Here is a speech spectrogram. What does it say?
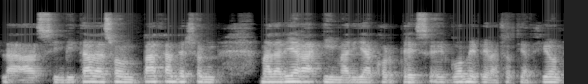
Las invitadas son Paz Anderson Madariaga y María Cortés eh, Gómez de la Asociación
